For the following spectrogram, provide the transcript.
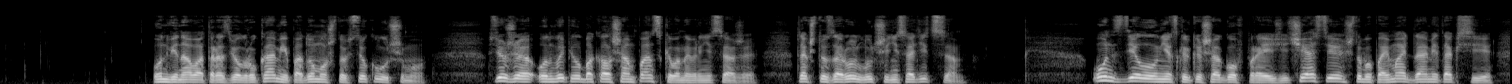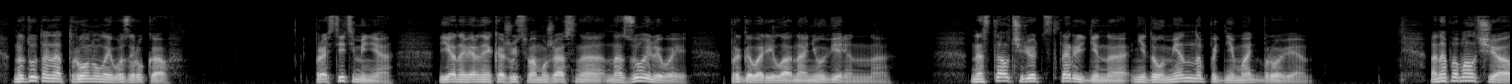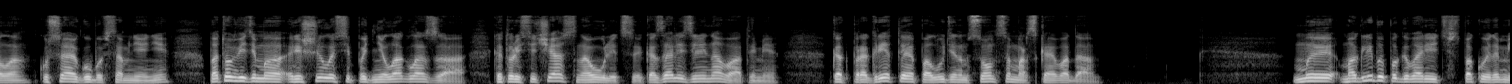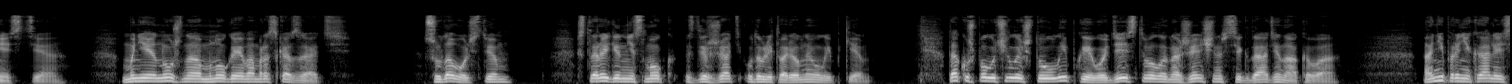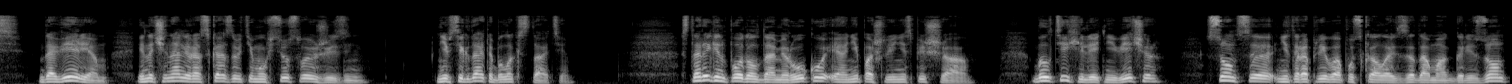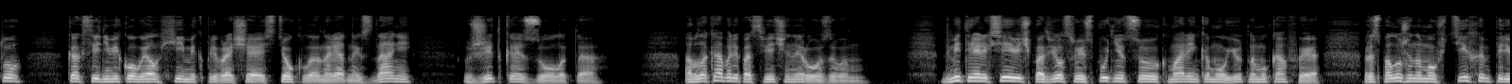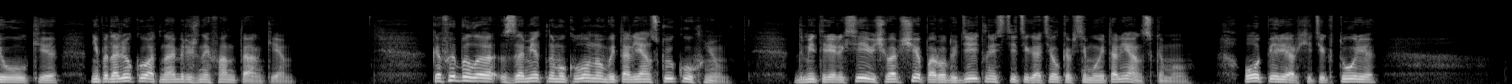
Он виновато развел руками и подумал, что все к лучшему. Все же он выпил бокал шампанского на вернисаже, так что за руль лучше не садиться. Он сделал несколько шагов в проезжей части, чтобы поймать даме такси, но тут она тронула его за рукав. «Простите меня, я, наверное, кажусь вам ужасно назойливой», — проговорила она неуверенно. Настал черед Старыгина недоуменно поднимать брови. Она помолчала, кусая губы в сомнении, потом, видимо, решилась и подняла глаза, которые сейчас на улице казались зеленоватыми, как прогретая полуденным солнцем морская вода. «Мы могли бы поговорить в спокойном месте. Мне нужно многое вам рассказать». «С удовольствием». Старыгин не смог сдержать удовлетворенной улыбки. Так уж получилось, что улыбка его действовала на женщин всегда одинаково. Они проникались доверием и начинали рассказывать ему всю свою жизнь. Не всегда это было кстати. Старыгин подал даме руку, и они пошли не спеша. Был тихий летний вечер, солнце неторопливо опускалось за дома к горизонту, как средневековый алхимик, превращая стекла нарядных зданий в жидкое золото. Облака были подсвечены розовым. Дмитрий Алексеевич подвел свою спутницу к маленькому уютному кафе, расположенному в тихом переулке, неподалеку от набережной Фонтанки. Кафе было с заметным уклоном в итальянскую кухню. Дмитрий Алексеевич вообще по роду деятельности тяготел ко всему итальянскому. Опере, архитектуре,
